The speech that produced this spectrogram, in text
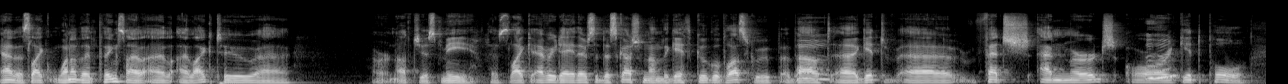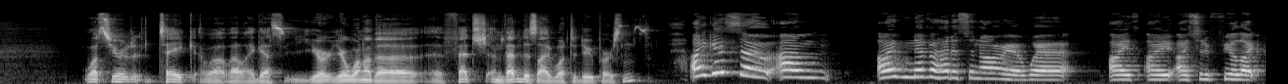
Yeah, that's like one of the things I I, I like to, uh, or not just me. There's like every day there's a discussion on the Git Google Plus group about uh, Git uh, fetch and merge or Git pull. What's your take? Well, well, I guess you're you're one of the uh, fetch and then decide what to do persons. I guess so. Um, I've never had a scenario where I, I I sort of feel like,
